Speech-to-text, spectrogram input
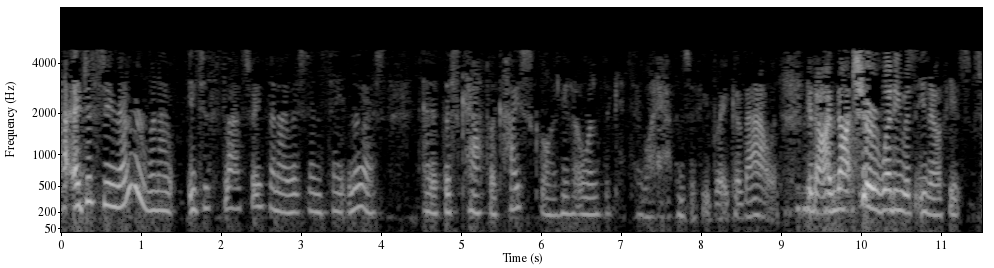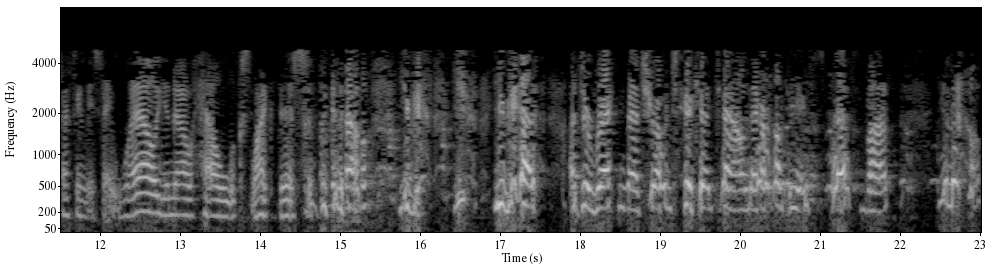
I, I just remember when I, just last week when I was in St. Louis, and at this Catholic high school, and, you know, one of the kids said, "What happens if you break a vow?" And you know, I'm not sure what he was, you know, if he's expecting me to say, "Well, you know, hell looks like this," you know, you get you, you get a direct metro ticket down there on the express bus, you know.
